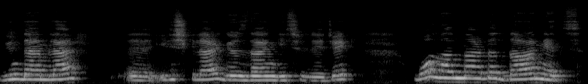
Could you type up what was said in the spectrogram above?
gündemler, e, ilişkiler gözden geçirilecek. Bu alanlarda daha net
